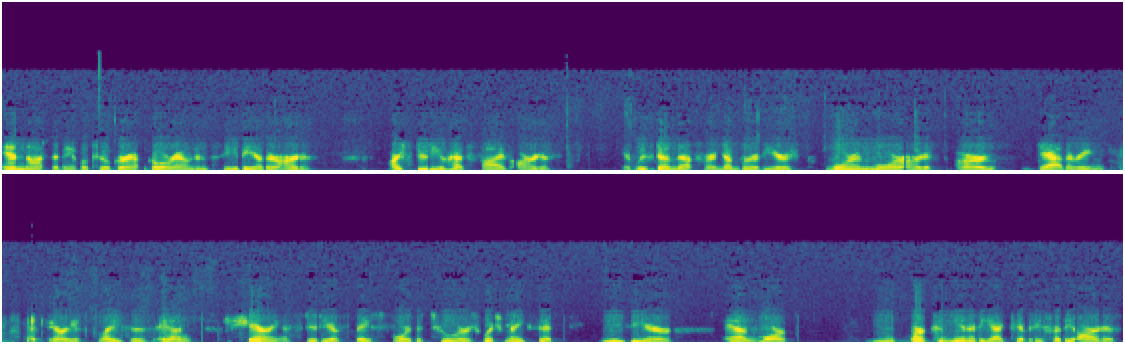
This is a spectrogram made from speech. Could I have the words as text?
and not been able to go around and see the other artists. Our studio has five artists and we've done that for a number of years. More and more artists are gathering at various places and sharing a studio space for the tours, which makes it easier and more more community activity for the artists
